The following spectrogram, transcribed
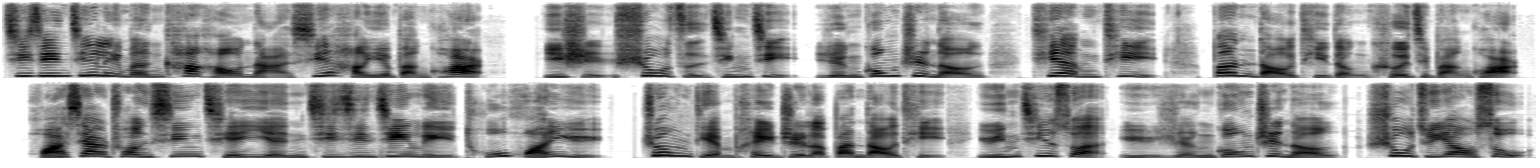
基金经理们看好哪些行业板块？一是数字经济、人工智能、TMT、半导体等科技板块。华夏创新前沿基金经理涂环宇重点配置了半导体、云计算与人工智能、数据要素、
